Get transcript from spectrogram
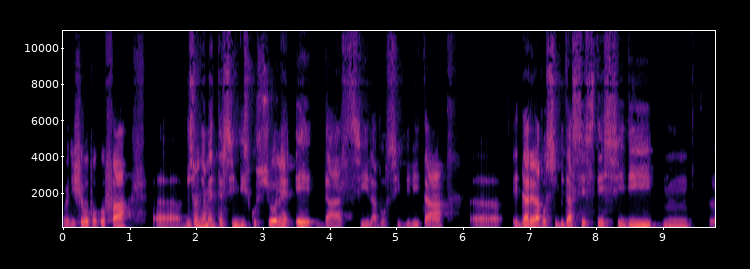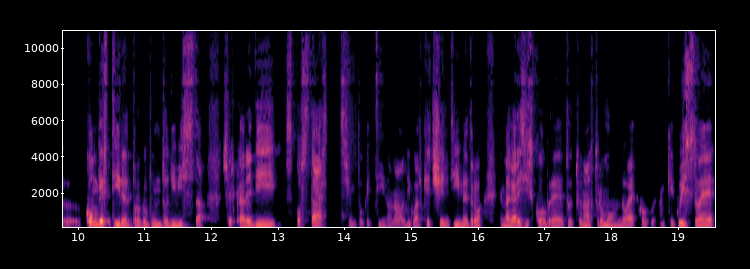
come dicevo poco fa, eh, bisogna mettersi in discussione e darsi la possibilità eh, e dare la possibilità a se stessi di mh, convertire il proprio punto di vista, cercare di spostarsi un pochettino, no? di qualche centimetro e magari si scopre tutto un altro mondo. Ecco, anche questo è,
